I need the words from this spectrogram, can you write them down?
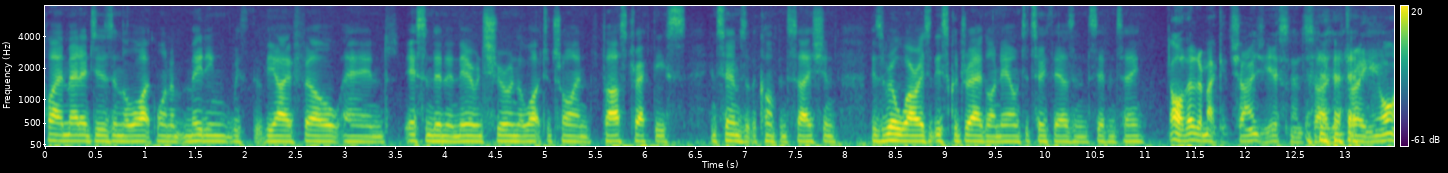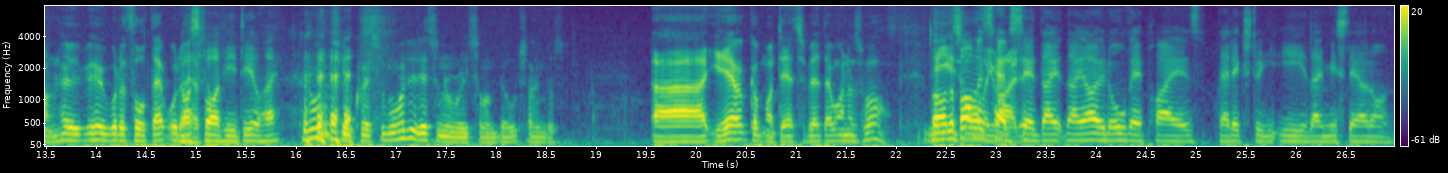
player managers and the like want a meeting with the, the AFL and Essendon and their insurer and the like to try and fast track this in terms of the compensation. There's real worries that this could drag on now into 2017. oh, that'll make a change, yes, and saga dragging on. Who, who would have thought that would Nice have five year deal, hey? Can I ask you a question? Why did Essendon re-sign Bill Chambers? Uh, yeah, I've got my doubts about that one as well. Well, the He's Bombers have rated. said they, they owed all their players that extra year they missed out on.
